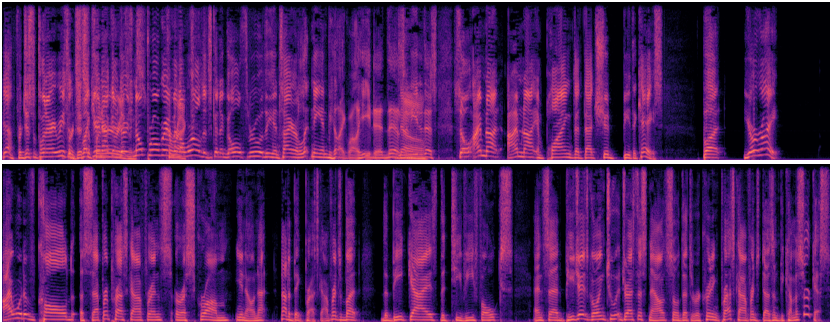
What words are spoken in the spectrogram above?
Yeah, for disciplinary reasons. like you're not. disciplinary Gonna, there's no reasons. program in the world that's going to go through the entire litany and be like, "Well, he did this and he did this." So I'm not. I'm not implying that that should be the case. But you're right. I would have called a separate press conference or a scrum. You know, not not a big press conference, but the beat guys, the TV folks, and said PJ is going to address this now so that the recruiting press conference doesn't become a circus.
